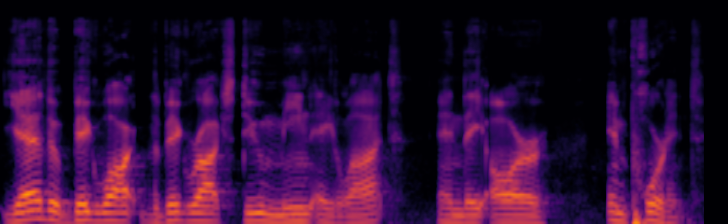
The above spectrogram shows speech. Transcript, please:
Yeah, the big walk, the big rocks do mean a lot, and they are important.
